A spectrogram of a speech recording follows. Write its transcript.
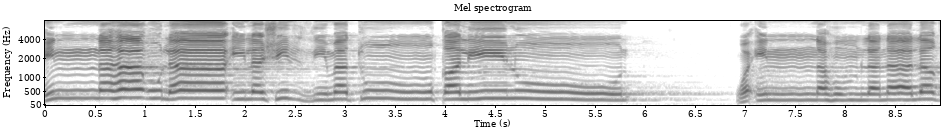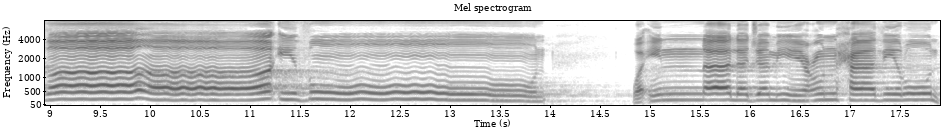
إن هؤلاء لشرذمة قليلون. وانهم لنا لغائظون وأنا لجميع حاذرون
